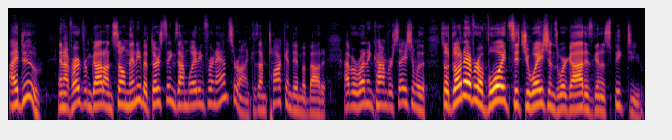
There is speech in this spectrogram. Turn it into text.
I do. And I've heard from God on so many, but there's things I'm waiting for an answer on because I'm talking to Him about it. I have a running conversation with Him. So don't ever avoid situations where God is going to speak to you.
